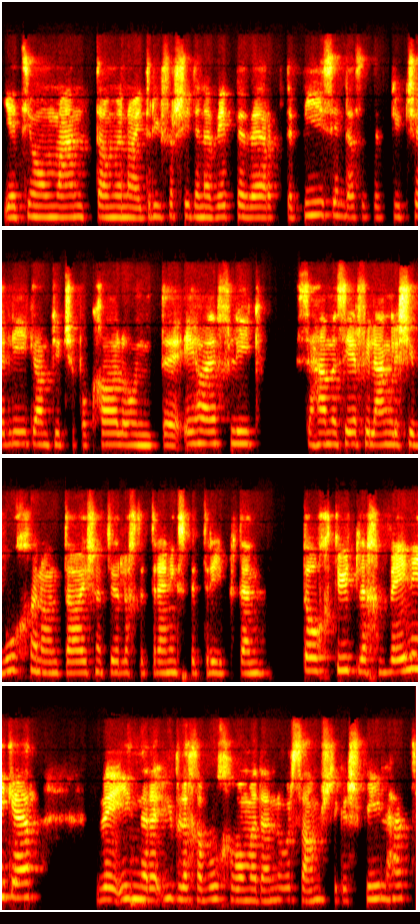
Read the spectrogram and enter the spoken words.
jetzt im Moment, da wir noch in drei verschiedenen Wettbewerben dabei sind, also der deutschen Liga, dem deutschen Pokal und der EHF League, haben wir sehr viele englische Wochen und da ist natürlich der Trainingsbetrieb dann doch deutlich weniger wie in einer üblichen Woche, wo man dann nur Samstag ein Spiel hat.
